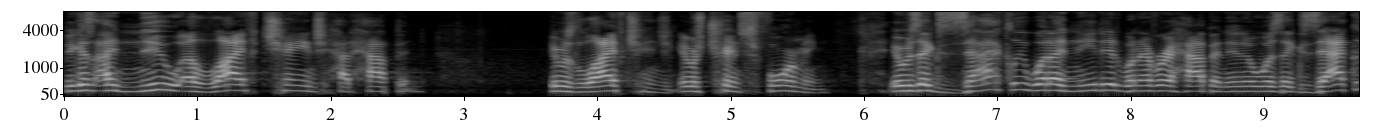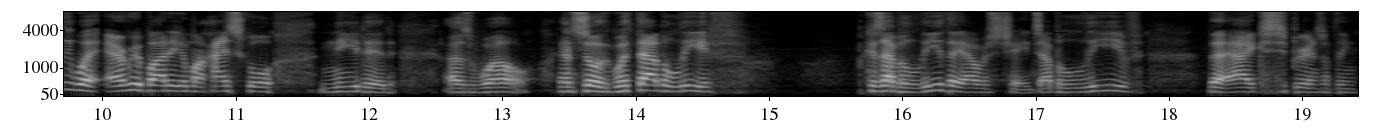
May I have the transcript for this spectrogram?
because I knew a life change had happened. It was life changing. It was transforming. It was exactly what I needed whenever it happened, and it was exactly what everybody in my high school needed as well. And so, with that belief, because I believe that I was changed, I believe that I experienced something.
